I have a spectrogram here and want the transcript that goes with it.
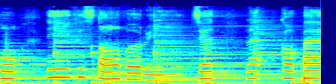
หกนี่คือสตรอเบอรี่เจ็ดและก็แปด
